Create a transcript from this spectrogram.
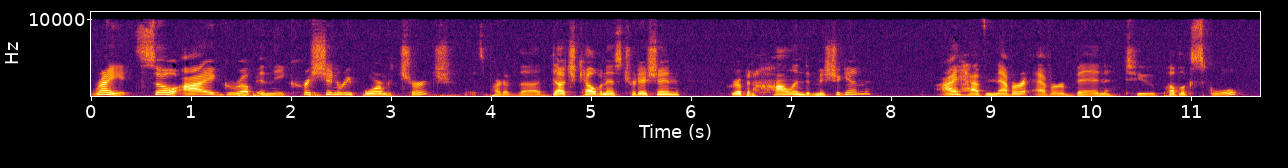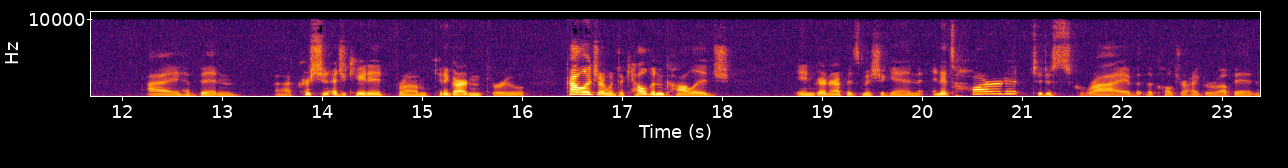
Right. So I grew up in the Christian Reformed Church. It's part of the Dutch Calvinist tradition. Grew up in Holland, Michigan. I have never ever been to public school. I have been uh, Christian educated from kindergarten through college. I went to Calvin College in Grand Rapids, Michigan, and it's hard to describe the culture I grew up in.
